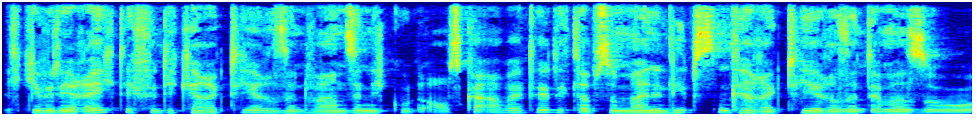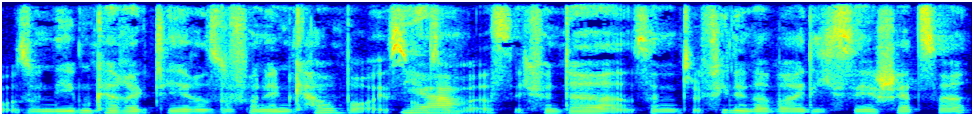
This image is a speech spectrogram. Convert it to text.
Ich gebe dir recht, ich finde, die Charaktere sind wahnsinnig gut ausgearbeitet. Ich glaube, so meine liebsten Charaktere sind immer so, so Nebencharaktere, so von den Cowboys ja. und sowas. Ich finde, da sind viele dabei, die ich sehr schätze.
